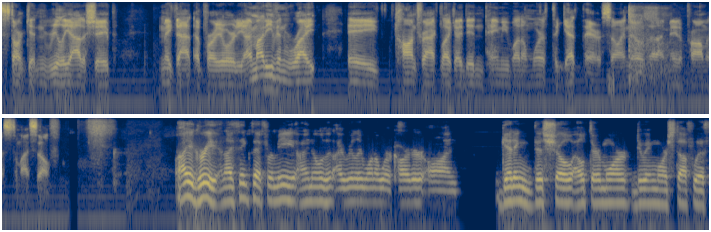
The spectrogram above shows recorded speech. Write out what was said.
start getting really out of shape, make that a priority. I might even write a contract like I did and pay me what I'm worth to get there so I know that I made a promise to myself. I agree, and I think that for me, I know that I really want to work harder on getting this show out there more, doing more stuff with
